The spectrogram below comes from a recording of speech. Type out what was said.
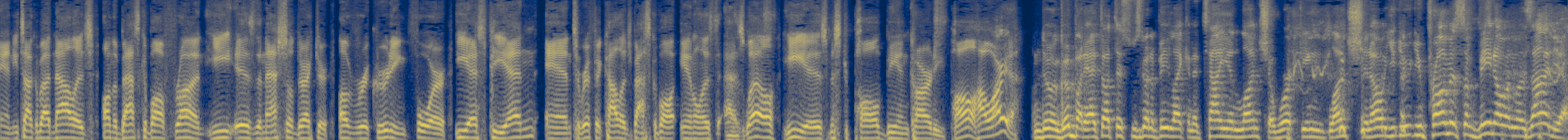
And you talk about knowledge on the basketball front. He is the national director of recruiting for ESPN and terrific college basketball analyst as well. He is Mr. Paul Biancardi. Paul, how are you? I'm doing good, buddy. I thought this was going to be like an Italian lunch, a working lunch. You know, you, you, you promised some vino and lasagna.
